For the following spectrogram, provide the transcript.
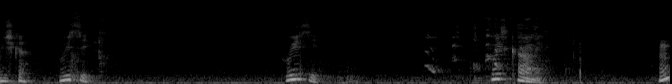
Mishka, who is it? Who is it? Who is coming? Hmm?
